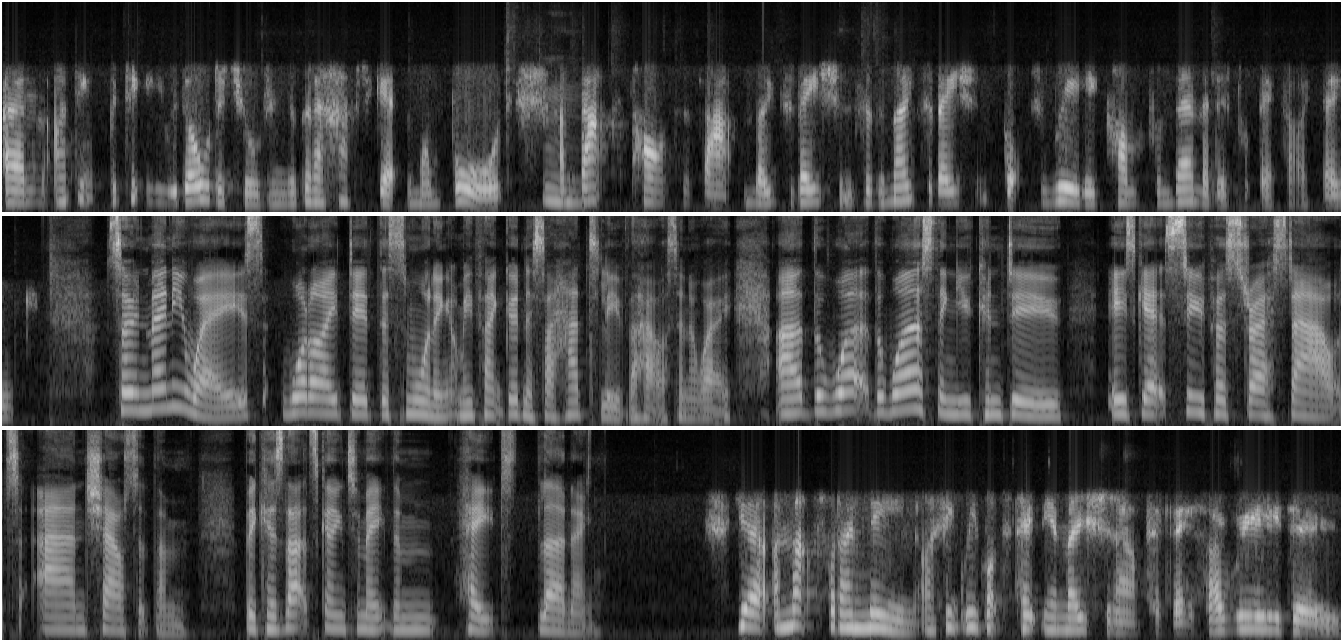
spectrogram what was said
um, I think particularly with older children, you're going to have to get them on board, mm. and that's part of that motivation. So the motivation's got to really come from them a little bit, I think. So in many ways, what I did this morning, I mean, thank goodness I had to leave the house in a way. Uh, the wor- the worst thing you can do is get super stressed out and shout at them because that's going to make them hate learning. Yeah, and that's what I mean. I think we've got to take the emotion out of this. I really do.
